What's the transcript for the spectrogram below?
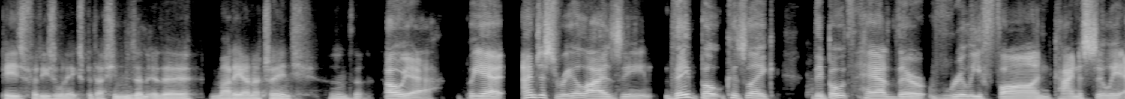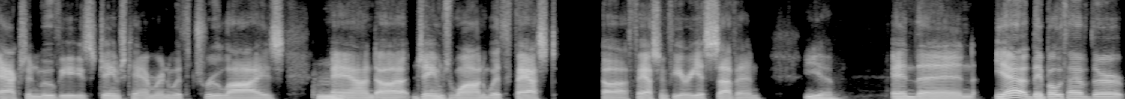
pays for his own expeditions into the Mariana Trench, isn't it? Oh yeah. But yeah, I'm just realizing they both because like they both had their really fun, kind of silly action movies. James Cameron with True Lies Mm, and uh James Wan with Fast uh Fast and Furious 7. yeah. And then yeah, they both have their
